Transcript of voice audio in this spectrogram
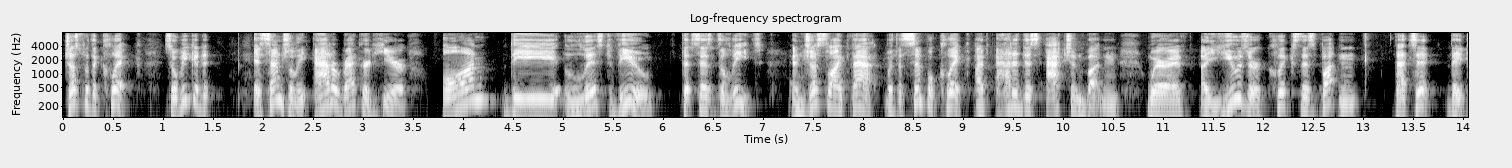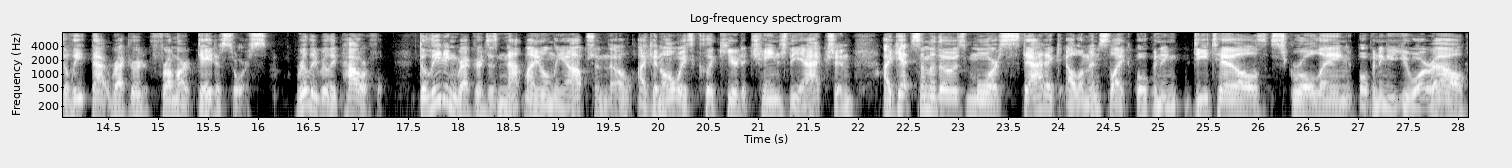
just with a click. So we could essentially add a record here on the list view that says delete. And just like that, with a simple click, I've added this action button where if a user clicks this button, that's it. They delete that record from our data source. Really, really powerful. Deleting records is not my only option though. I can always click here to change the action. I get some of those more static elements like opening details, scrolling, opening a URL,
